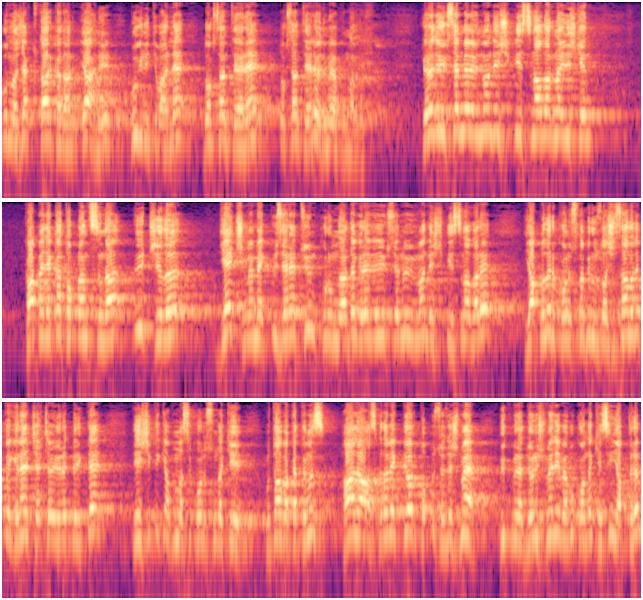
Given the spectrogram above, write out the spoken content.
bulunacak tutar kadar yani bugün itibariyle 90 TL 90 TL ödeme yapılmalıdır. Görevde yükselme ve ünvan değişikliği sınavlarına ilişkin KPDK toplantısında 3 yılı geçmemek üzere tüm kurumlarda görevde yükselme ünvan değişikliği sınavları yapılır konusunda bir uzlaşı sağladık ve genel çerçeve yönetmelikte değişiklik yapılması konusundaki mutabakatımız hala askıda bekliyor. Toplu sözleşme hükmüne dönüşmeli ve bu konuda kesin yaptırım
